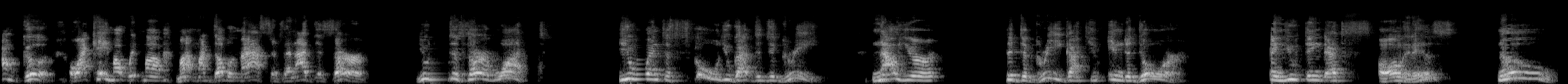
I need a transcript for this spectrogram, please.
I'm good. Oh, I came up with my, my, my double masters and I deserve. You deserve what? You went to school, you got the degree. Now you're, the degree got you in the door. And you think that's all it is? No,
